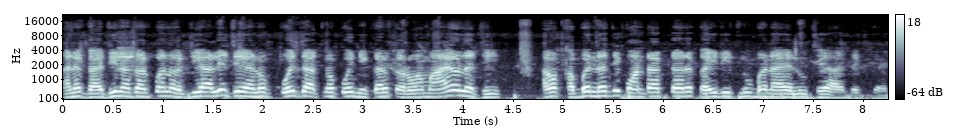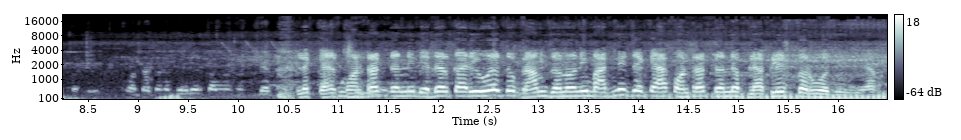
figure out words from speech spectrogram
અને ગાંધીનગર પણ અરજી આલી છે. એનો કોઈ જાતનો કોઈ નિકાલ કરવામાં આવ્યો નથી. હવે ખબર નથી કોન્ટ્રાક્ટરે કઈ રીતનું બનાવેલું છે આ જગ્યા પર. એટલે કોન્ટ્રાક્ટરની બેદરકારી હોય તો ગ્રામજનોની માગણી છે કે આ કોન્ટ્રાક્ટરને બ્લેકલિસ્ટ કરવો જોઈએ. એમ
